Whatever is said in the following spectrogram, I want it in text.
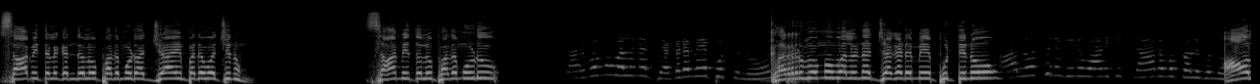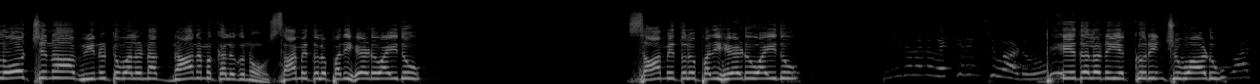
సామెతల గంధలు పదమూడు అధ్యాయం పదవచనం సామెతలు పదమూడు. గర్వము వలన జగడమే పుట్టును. గర్వము వలన జగడమే పుట్టెను. ఆలోచన వినువానికి జ్ఞానము కలుగును. ఆలోచన వినుట వలన జ్ఞానము కలుగును. సామెతలు పదిహేడు ఐదు. సామెతలు పదిహేడు ఐదు. బీదలను వెక్కిరించువాడు. పేదలను ఎక్కురించువాడు. వారి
